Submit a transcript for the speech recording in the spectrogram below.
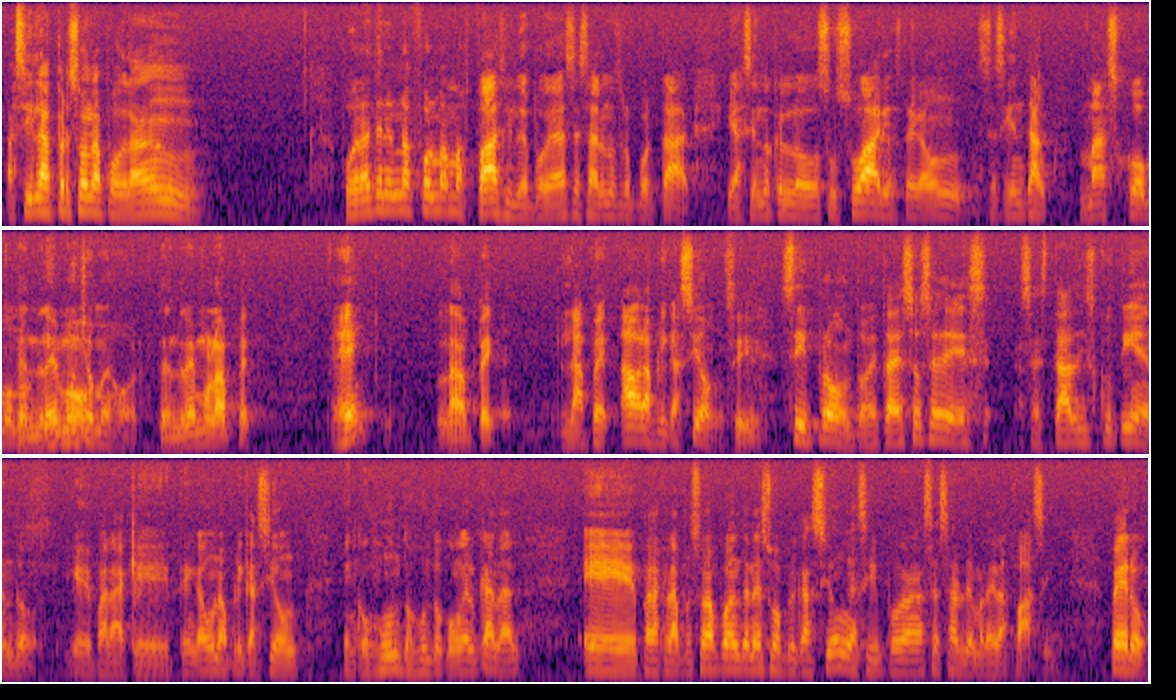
Así las personas podrán, podrán tener una forma más fácil de poder accesar a nuestro portal y haciendo que los usuarios tengan un- se sientan más cómodos y Tendremos, mucho mejor. Tendremos la P, ¿Eh? la P, La, pe- ah, la aplicación. Sí. Sí, pronto. Está, eso se, es- se está discutiendo que para que tengan una aplicación en conjunto junto con el canal, eh, para que las personas puedan tener su aplicación y así puedan accesar de manera fácil. Pero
